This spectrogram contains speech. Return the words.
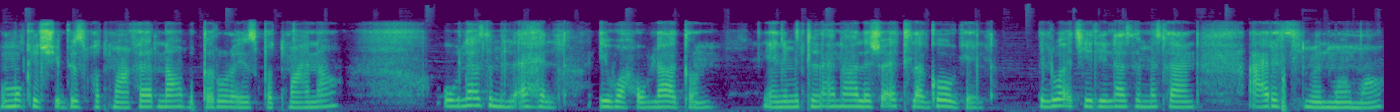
ومو كل شي بيزبط مع غيرنا بالضرورة يزبط معنا. ولازم الأهل يوعوا أولادهم. يعني مثل أنا لجأت لجوجل. بالوقت يلي لازم مثلا أعرف فيه من ماما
